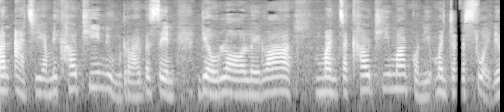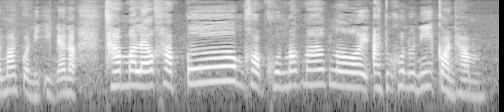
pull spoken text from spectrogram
มันอาจจะยังไม่เข้าที่ 100%เดี๋ยวรอเลยว่ามันจะเข้าที่มากกว่านี้ มันจะสวยได้มากกว่านี้อีกแน่นอนทำมาแล้วค่ะปื้มขอบคุณมากๆเลยอะทุกคนดูนี่ก่อนทำ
